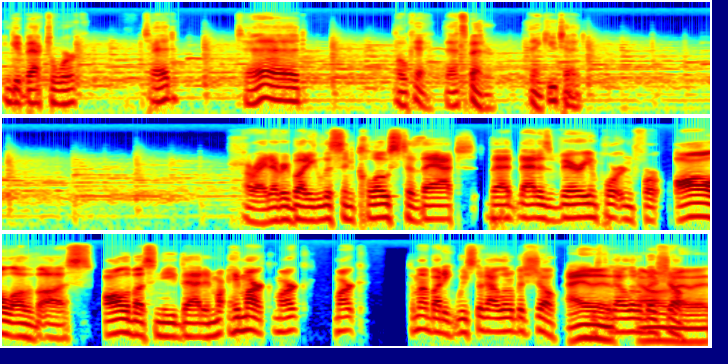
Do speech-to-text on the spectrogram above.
and get back to work? Ted? Ted? Okay, that's better. Thank you, Ted. All right, everybody, listen close to that. That that is very important for all of us. All of us need that. And Mar- hey, Mark, Mark, Mark, come on, buddy. We still got a little bit of show. I We still got a little bit of show. know,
